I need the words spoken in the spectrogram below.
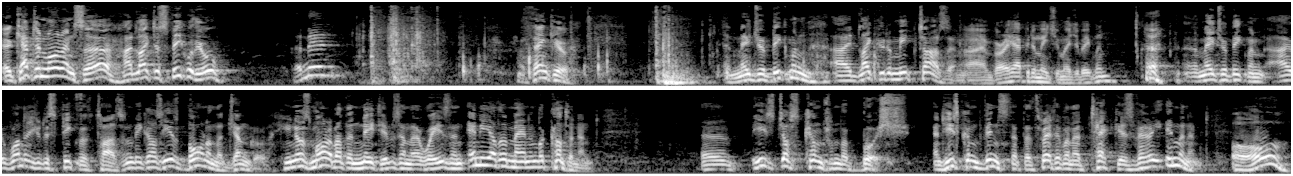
Uh, Captain Lawrence, sir, I'd like to speak with you. Come in. Thank you. Uh, Major Beekman, I'd like you to meet Tarzan. I'm very happy to meet you, Major Beekman. Uh, Major Beekman, I wanted you to speak with Tarzan because he is born in the jungle. He knows more about the natives and their ways than any other man in the continent. Uh, he's just come from the bush, and he's convinced that the threat of an attack is very imminent. Oh?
